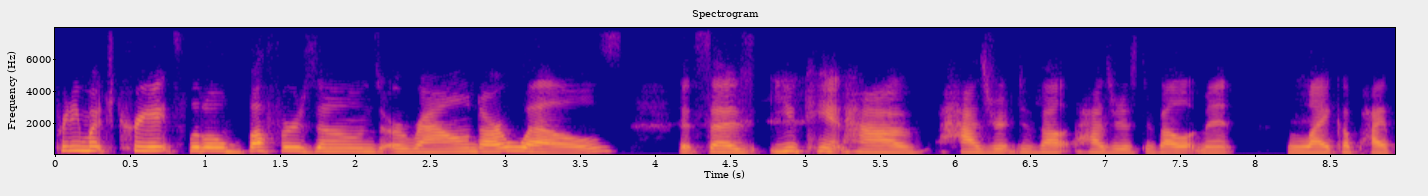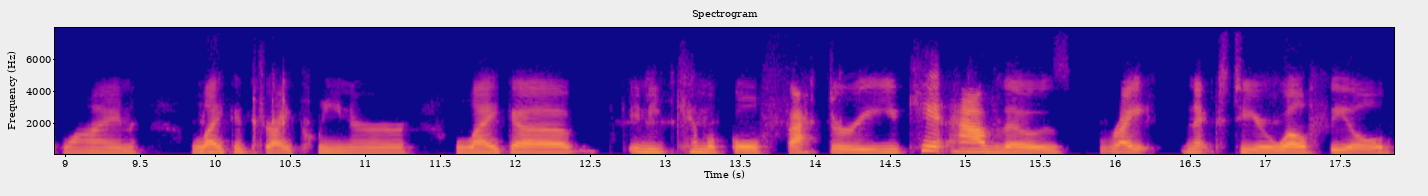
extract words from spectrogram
pretty much creates little buffer zones around our wells that says you can't have hazard develop, hazardous development like a pipeline, like a dry cleaner, like a any chemical factory. You can't have those right next to your well field.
